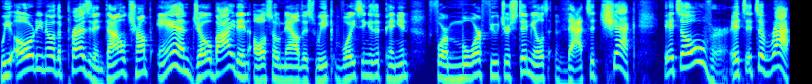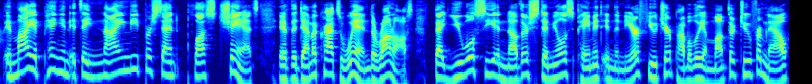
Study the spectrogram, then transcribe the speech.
We already know the president, Donald Trump, and Joe Biden, also now this week, voicing his opinion for more future stimulus. That's a check it's over. It's it's a wrap. In my opinion, it's a 90% plus chance if the Democrats win the runoffs that you will see another stimulus payment in the near future, probably a month or two from now,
